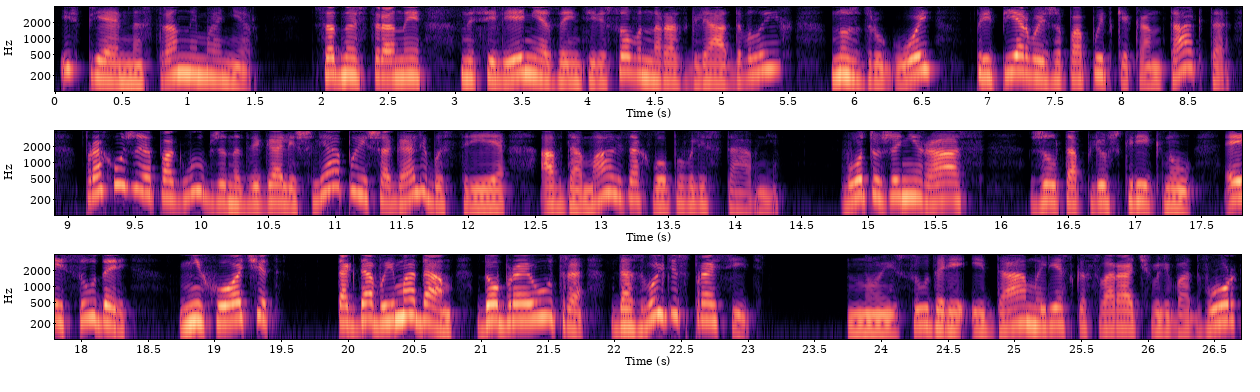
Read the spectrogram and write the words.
и впрямь на странный манер. С одной стороны, население заинтересованно разглядывало их, но с другой, при первой же попытке контакта, прохожие поглубже надвигали шляпы и шагали быстрее, а в домах захлопывали ставни. Вот уже не раз желтоплюш крикнул «Эй, сударь, не хочет? Тогда вы, мадам, доброе утро, дозвольте спросить». Но и судари, и дамы резко сворачивали во двор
